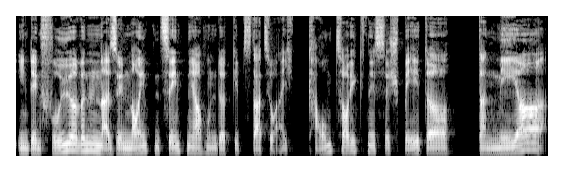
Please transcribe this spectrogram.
In den früheren, also im neunten, zehnten Jahrhundert gibt's dazu eigentlich kaum Zeugnisse. Später dann mehr,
